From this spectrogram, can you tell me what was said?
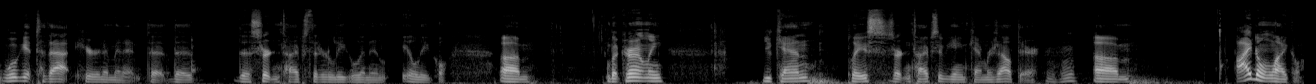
we'll get to that here in a minute. The the the certain types that are legal and in, illegal. Um, but currently, you can place certain types of game cameras out there. Um, I don't like them.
